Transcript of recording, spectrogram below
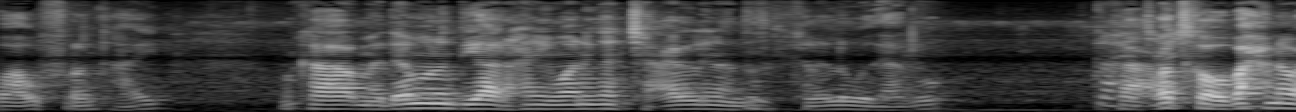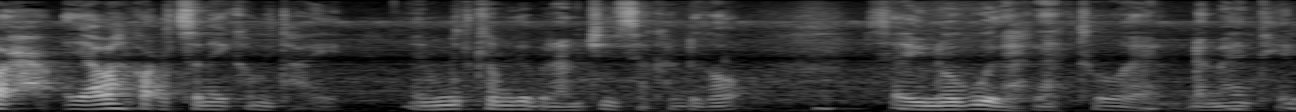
waa u furan tahay marka maadaamana diyaar ahayn waa anigan jecel inaan dadka kale la wadaago. Marka codka ubaxna waxyaabaha ka codsanay ka mid tahay. Inuu mid kamida barnaamijyadiisa ka dhigo si ay noogu wada hagaagto een, dhammaanteen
